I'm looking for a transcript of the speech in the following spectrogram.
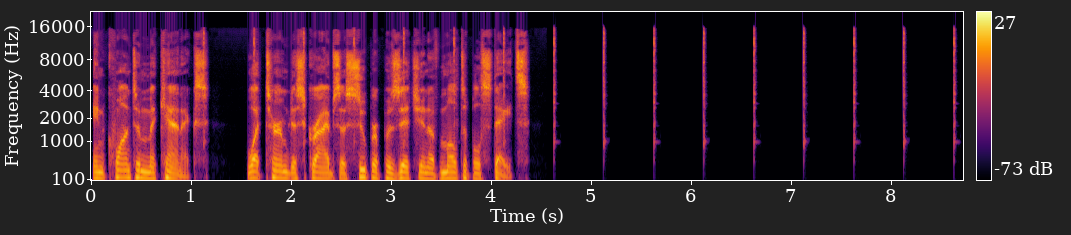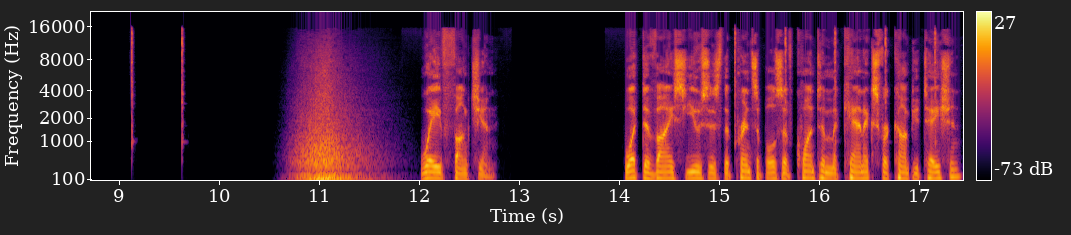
In quantum mechanics, what term describes a superposition of multiple states? Wave function. What device uses the principles of quantum mechanics for computation?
